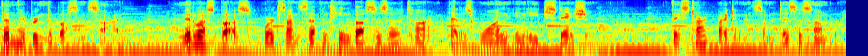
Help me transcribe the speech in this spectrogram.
Then they bring the bus inside. Midwest Bus works on 17 buses at a time, that is one in each station. They start by doing some disassembly.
